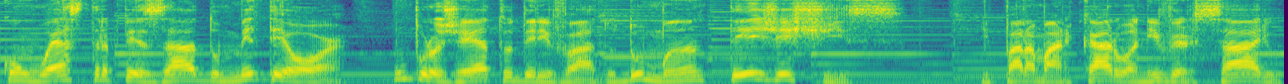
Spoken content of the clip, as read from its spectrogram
com o extra pesado Meteor, um projeto derivado do MAN TGX. E para marcar o aniversário,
